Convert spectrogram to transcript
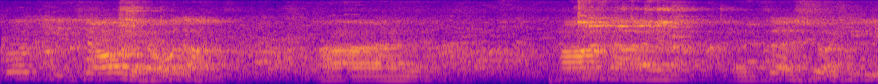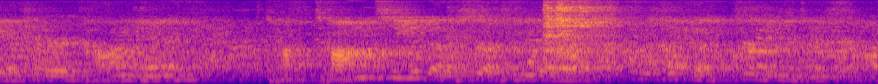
科技交流的。啊，他呢在社区也是常年长长期的社区的资深的知名人士啊。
